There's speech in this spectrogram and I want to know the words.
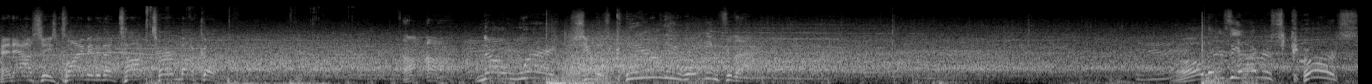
And now she's climbing to the top turnbuckle. Uh-uh. No way. She was clearly waiting for that. Oh, there's the Irish curse.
